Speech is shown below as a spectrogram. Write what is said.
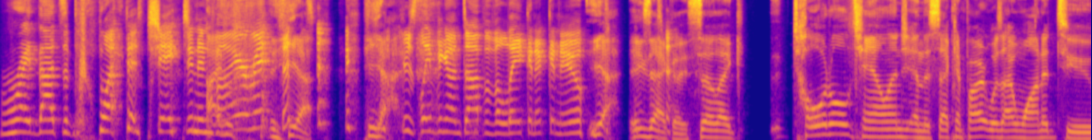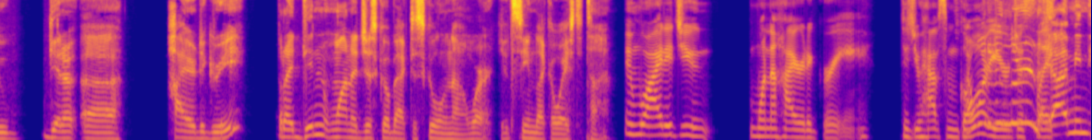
Right, that's a, quite a change in I- yeah. Yeah. You're sleeping on top of a lake in a canoe. Yeah, exactly. so like total challenge. And the second part was I wanted to get a, a higher degree, but I didn't want to just go back to school and not work. It seemed like a waste of time. And why did you want a higher degree? Did you have some goal, or you're just like, I mean,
